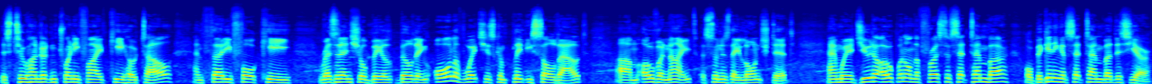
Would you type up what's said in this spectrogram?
this 225 key hotel and 34 key residential buil- building, all of which is completely sold out um, overnight as soon as they launched it. And we're due to open on the 1st of September or beginning of September this year.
